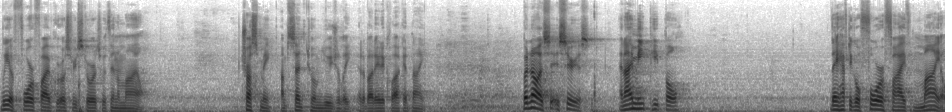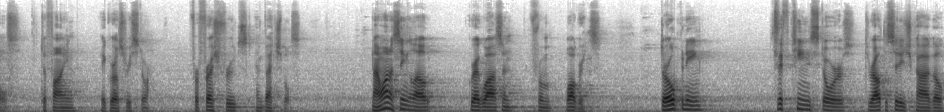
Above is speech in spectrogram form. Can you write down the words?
we have four or five grocery stores within a mile. Trust me, I'm sent to them usually at about 8 o'clock at night. But no, it's, it's serious. And I meet people, they have to go four or five miles to find a grocery store for fresh fruits and vegetables. Now, I want to single out Greg Wasson from Walgreens. They're opening 15 stores throughout the city of Chicago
